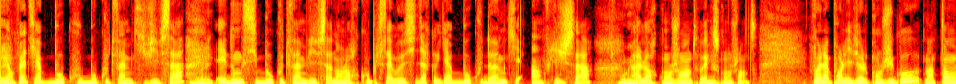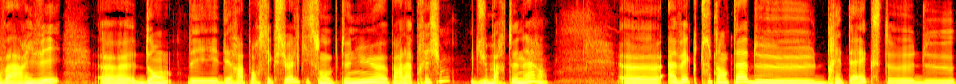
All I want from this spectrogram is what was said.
Et en fait, il y a beaucoup, beaucoup de femmes qui vivent ça. Et donc, si beaucoup de femmes vivent ça dans leur couple, ça veut aussi dire qu'il y a beaucoup d'hommes qui infligent ça à leur conjointe ou ex-conjointe. Voilà pour les viols conjugaux. Maintenant, on va arriver dans des, des rapports sexuels qui sont obtenus euh, par la pression du mmh. partenaire. Euh, avec tout un tas de prétextes, de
